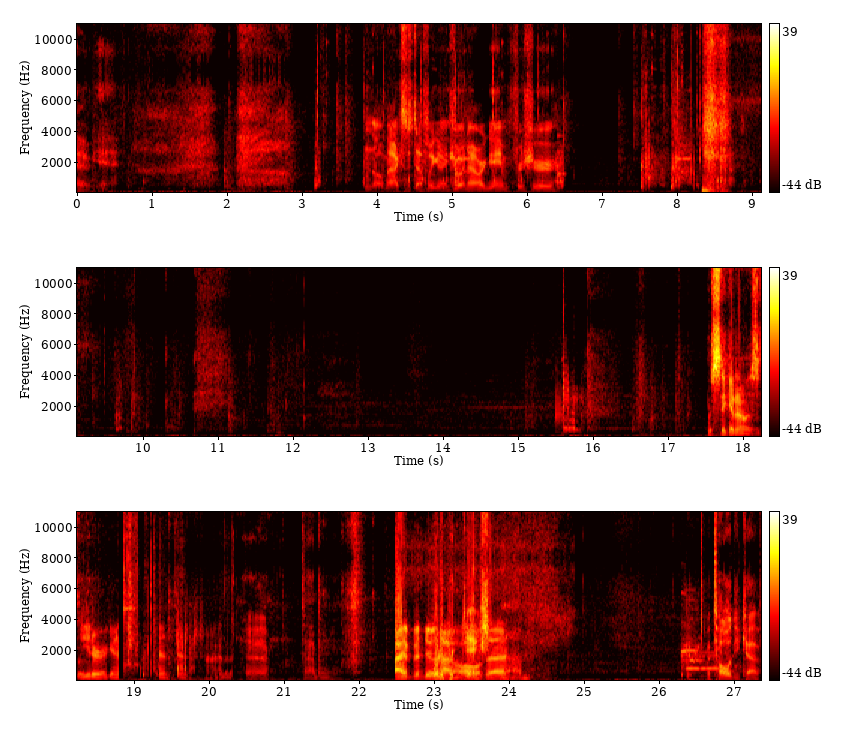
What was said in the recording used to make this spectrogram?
Oh yeah. No, Max is definitely gonna join our game for sure. I was thinking I was leader again. And, and I'm gonna- Yeah. happened. I've been doing What a that all prediction. day. Dom. I told you, Kev.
